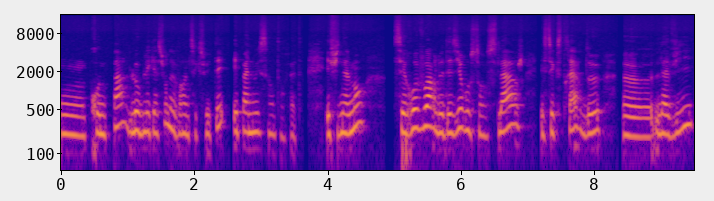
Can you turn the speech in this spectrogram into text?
on prône pas l'obligation d'avoir une sexualité épanouissante en fait. Et finalement, c'est revoir le désir au sens large et s'extraire de euh, la vie,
